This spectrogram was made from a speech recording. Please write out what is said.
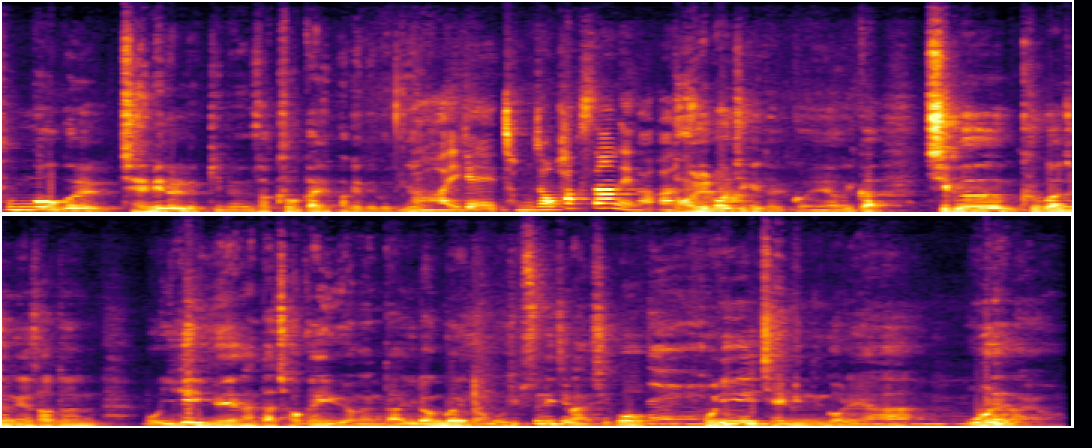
품목을 재미를 느끼면서 그것까지 파게 되거든요. 아 이게 점점 확산해 나가는 넓어지게 될 거예요. 그러니까 지금 그 과정에서는 뭐 이게 유행한다, 저게 유행한다 이런 거에 너무 휩쓸리지 마시고 네. 본인이 재밌는 걸 해야 오래 가요.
